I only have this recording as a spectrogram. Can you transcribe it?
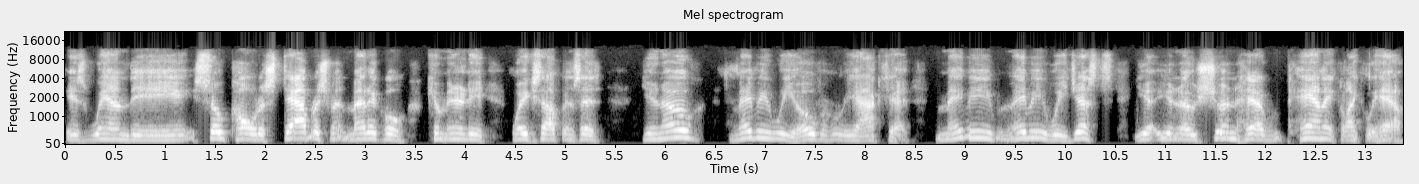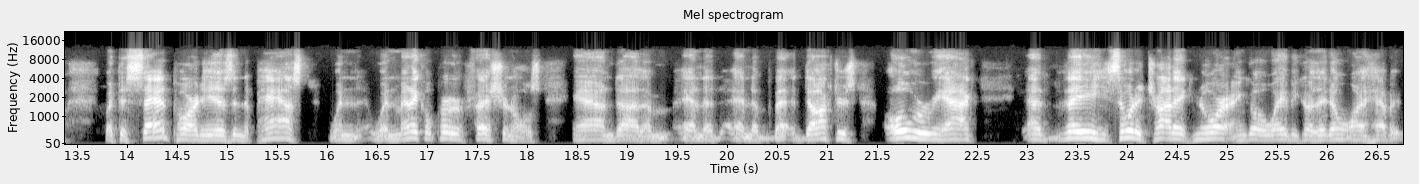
is when the so-called establishment medical community wakes up and says, "You know, maybe we overreacted. Maybe maybe we just you, you know shouldn't have panicked like we have." But the sad part is, in the past, when when medical professionals and uh, the, and the, and the doctors overreact, uh, they sort of try to ignore and go away because they don't want to have it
